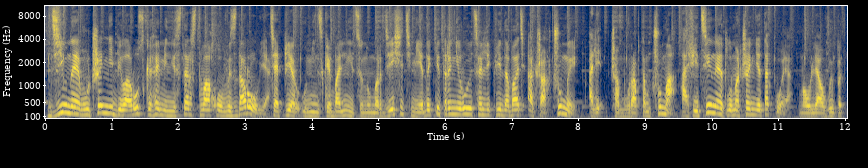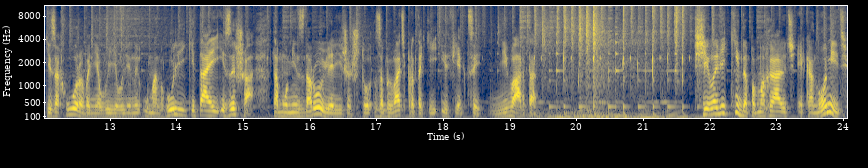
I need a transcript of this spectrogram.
Дзіўнае вучэнне беларускага міністэрства аховы здароўя. Цяпер у мінскай бальніцы нумар 10 медыкі трэніруюцца ліквідаваць ачах чумы. Але чаму раптам чума? Афіцыйнае тлумачэнне такое. Маўляў выпадкі захворвання выяўлены ў манголіі кітаі і ЗША таму мінздароўя лічаць што забываць пра такія інфекцыі не варта у сілавікі дапамагаюць эканоміць.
